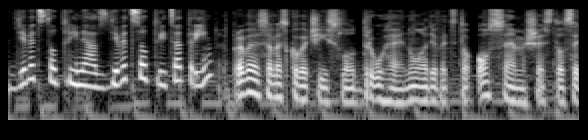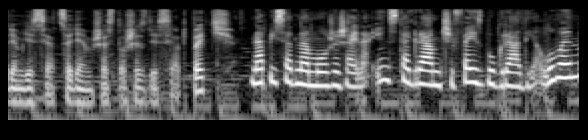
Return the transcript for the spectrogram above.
913 933. Prvé SMS-kové číslo, druhé 0900 608 677 665. Napísať nám môžeš aj na Instagram či Facebook Rádia Lumen.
